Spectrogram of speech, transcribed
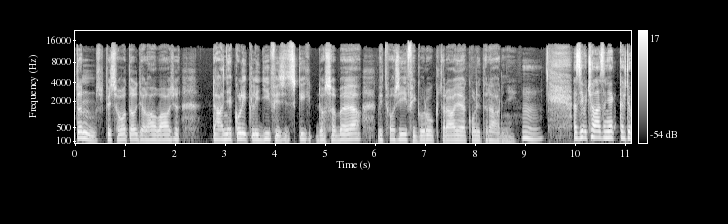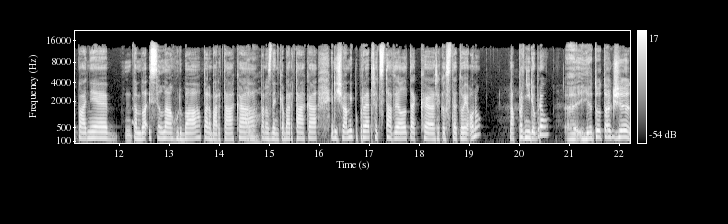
ten spisovatel dělává, že dá několik lidí fyzických do sebe a vytvoří figuru, která je jako literární. Hmm. Zdivočelá země každopádně tam byla i silná hudba pana Bartáka, ano. pana Zdeňka Bartáka. Když vám ji poprvé představil, tak řekl jste, to je ono? Na první dobrou? Eh, je to tak, že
